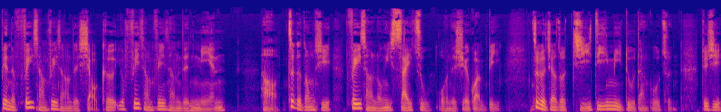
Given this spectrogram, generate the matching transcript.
变得非常非常的小颗，又非常非常的黏。好，这个东西非常容易塞住我们的血管壁。这个叫做极低密度胆固醇，就是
